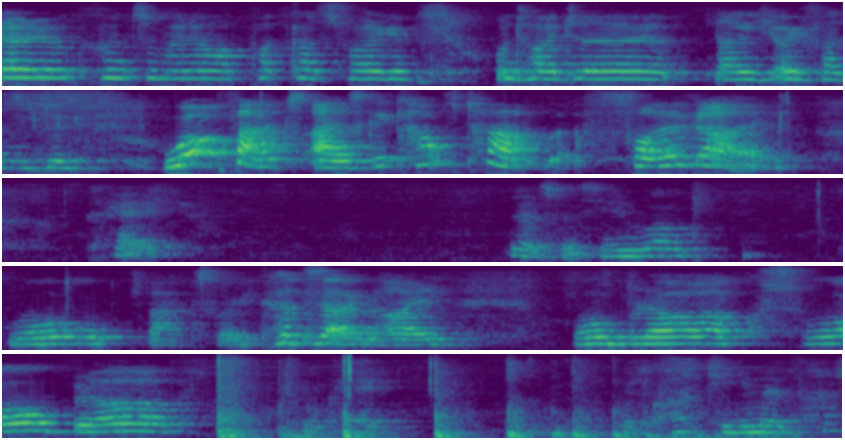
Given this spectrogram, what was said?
Hey Leute, willkommen zu meiner Podcast-Folge und heute sage ich euch, was ich mit Robux alles gekauft habe. Voll geil. Okay. Jetzt muss ich in Ro Robux, wollte ich gerade sagen, rein. Roblox, Roblox. Okay. Oh Gott, die nehmen mein Vater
